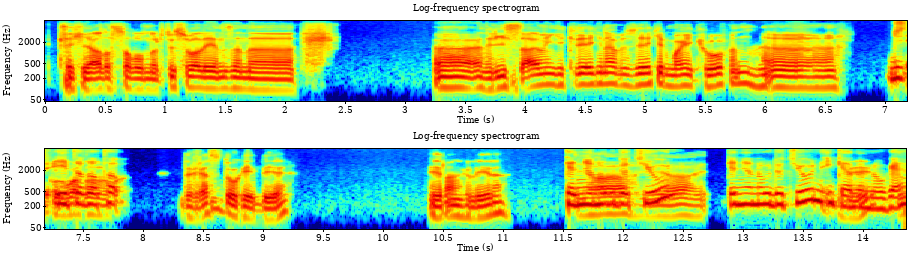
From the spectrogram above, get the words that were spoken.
ik zeg ja, dat zal ondertussen wel eens een. eh, eh, een restyling gekregen hebben, zeker, mag ik hopen. Eh, Dus eten dat... dat De Resto GB, hè. Heel lang geleden. ken je ja, nog de tune? Ja, Ken je nog de tune? Ik ken Nee, het nog, hè.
